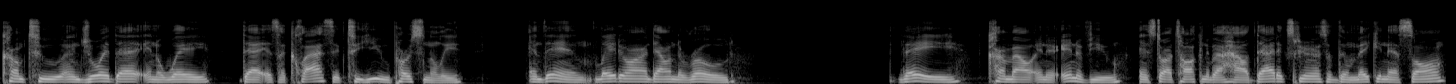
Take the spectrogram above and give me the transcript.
come to enjoy that in a way that is a classic to you personally. And then later on down the road, they come out in an interview and start talking about how that experience of them making that song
